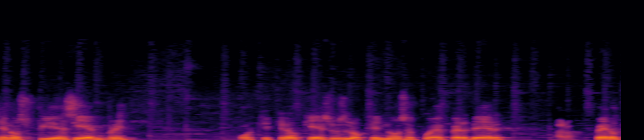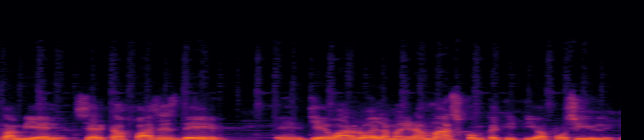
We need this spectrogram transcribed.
que nos pide siempre, porque creo que eso es lo que no se puede perder, pero también ser capaces de eh, llevarlo de la manera más competitiva posible.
